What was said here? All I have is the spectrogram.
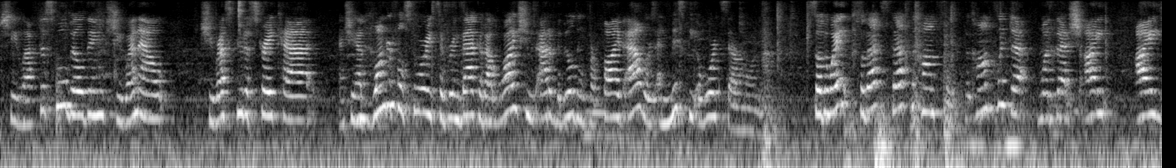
She left the school building, she went out, she rescued a stray cat, and she had mm. wonderful stories to bring back about why she was out of the building for five hours and missed the award ceremony. So the way, so that's that's the conflict. The conflict that was that sh- I I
